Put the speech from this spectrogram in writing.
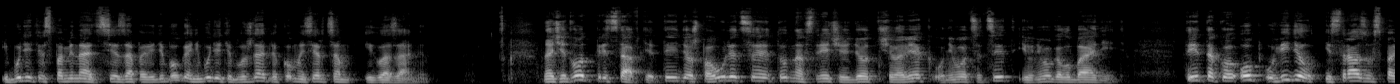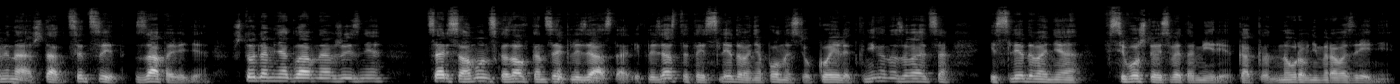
и будете вспоминать все заповеди Бога, не будете блуждать легком и сердцем и глазами. Значит, вот представьте, ты идешь по улице, тут навстречу идет человек, у него цицит и у него голубая нить. Ты такой, оп, увидел и сразу вспоминаешь, так, цицит, заповеди. Что для меня главное в жизни? Царь Соломон сказал в конце Экклезиаста. Экклезиаст это исследование полностью, Коэлет книга называется, исследование всего, что есть в этом мире, как на уровне мировоззрения.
